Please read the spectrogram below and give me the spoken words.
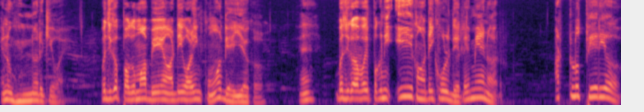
એનું હુન્નર કહેવાય. હવે જીગા પગમાં બે આંટી વાળી કોણ બેહીએ કર હે? બસ જીગા હવે પગની એક આંટી ખોલ દે, એટલે મેનર. આટલું જ ફેર્ય.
